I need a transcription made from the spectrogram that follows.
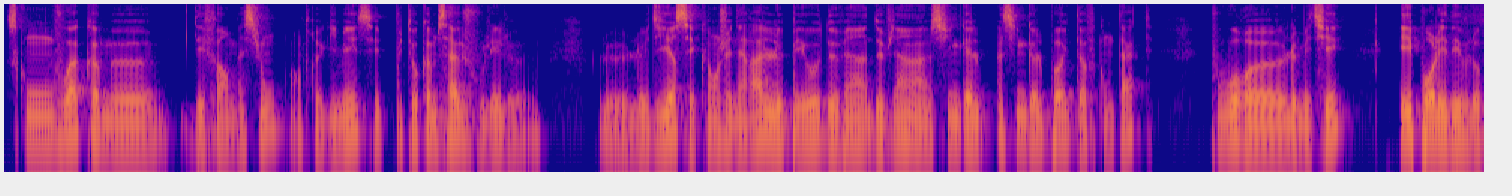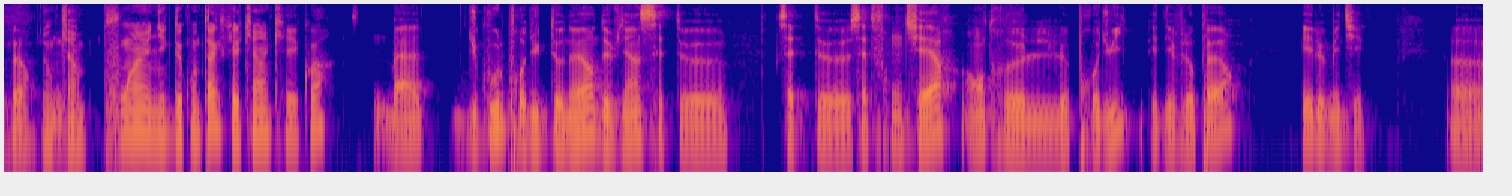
Ce qu'on voit comme euh, déformation, entre guillemets, c'est plutôt comme ça que je voulais le, le, le dire, c'est qu'en général, le PO devient, devient un, single, un single point of contact pour euh, le métier et pour les développeurs. Donc, un point unique de contact, quelqu'un qui est quoi? bah, du coup, le product owner devient cette, euh, cette, euh, cette frontière entre le produit, les développeurs et le métier. Euh,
